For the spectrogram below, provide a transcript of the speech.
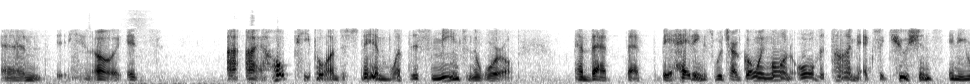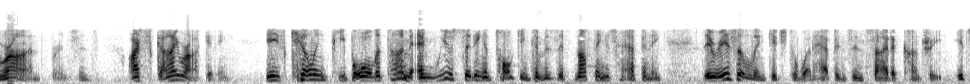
and you know it's. I, I hope people understand what this means in the world, and that that beheadings, which are going on all the time, executions in Iran, for instance, are skyrocketing. He's killing people all the time, and we're sitting and talking to him as if nothing is happening. There is a linkage to what happens inside a country. It's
